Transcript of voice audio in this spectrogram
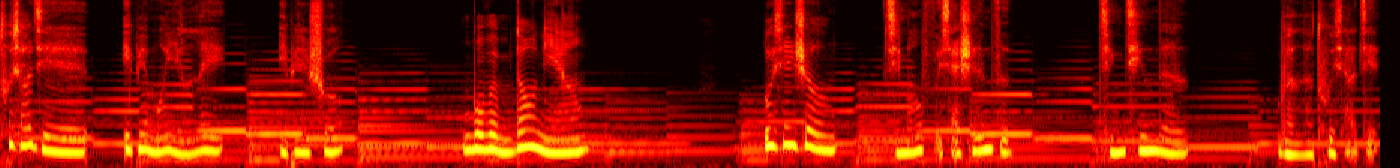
兔小姐一边抹眼泪，一边说：“我吻不到你啊。”陆先生急忙俯下身子，轻轻的吻了兔小姐。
